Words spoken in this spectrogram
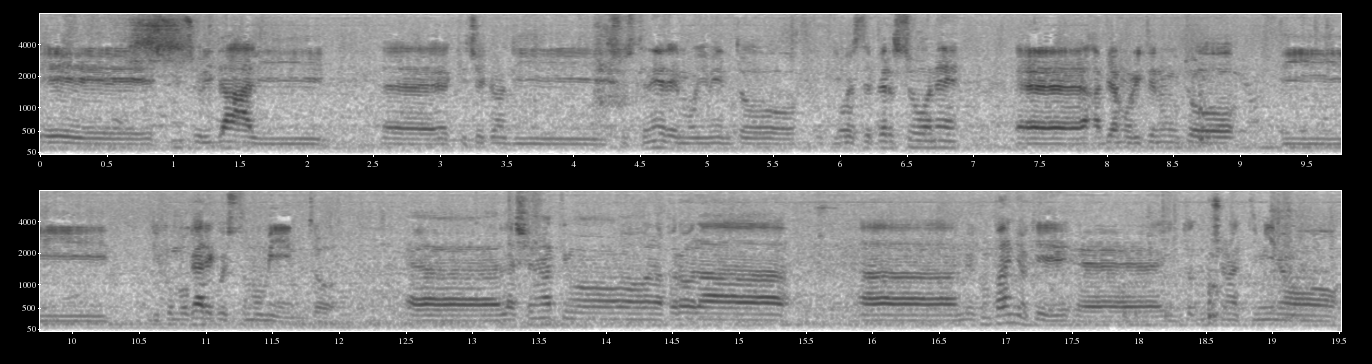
e sui solidali eh, che cercano di sostenere il movimento di queste persone, eh, abbiamo ritenuto di, di, convocare questo momento. Eh, lascio un attimo la parola al mio compagno che eh, introduce un attimino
